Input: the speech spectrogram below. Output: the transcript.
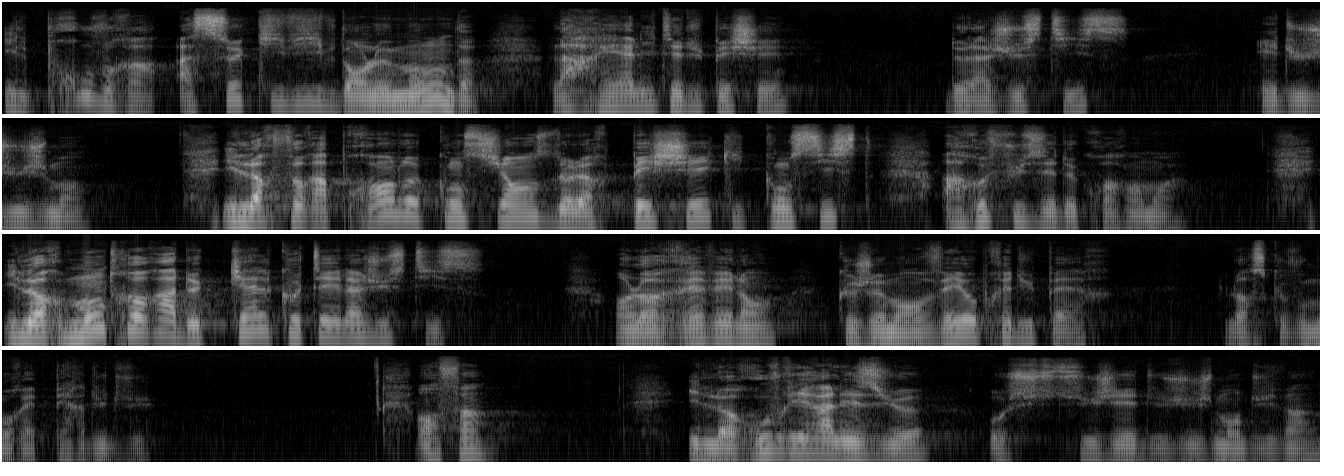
il prouvera à ceux qui vivent dans le monde la réalité du péché, de la justice et du jugement. Il leur fera prendre conscience de leur péché qui consiste à refuser de croire en moi. Il leur montrera de quel côté est la justice, en leur révélant que je m'en vais auprès du Père lorsque vous m'aurez perdu de vue. Enfin, il leur ouvrira les yeux au sujet du jugement divin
